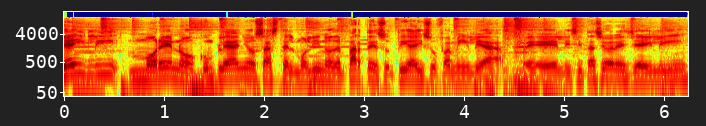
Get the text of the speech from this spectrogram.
Jaylee Moreno, cumpleaños hasta el molino de parte de su tía y su familia. Felicitaciones, Jaylee.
